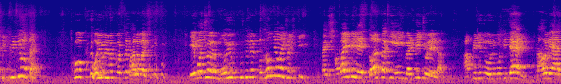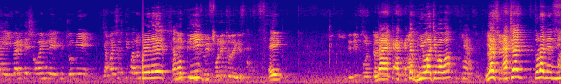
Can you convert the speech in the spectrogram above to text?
স্বীকৃতিও তাই। খুব হই হুল্লোড় করতে ভালোবাসি। এবছর ময়ূর পুতুলের প্রথম জামাই ষষ্ঠী তাই সবাই মিলে দল পাখি এই বাড়িতেই চলে এলাম। আপনি যদি অনুমতি দেন তাহলে আজ এই বাড়িতে সবাই মিলে একটু জমিয়ে জামাই ষষ্ঠী পালন করে দে সমাপ্তি দিদি, তুমি ফোনে চলে গেলে। এই দিদি ফোনটা না একটা ভিও আছে বাবা। ইয়াস অ্যাকশন তোরা নে নি।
